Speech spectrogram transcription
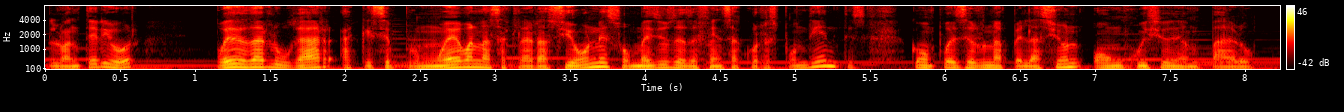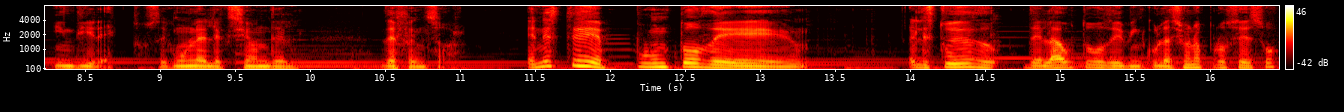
lo anterior puede dar lugar a que se promuevan las aclaraciones o medios de defensa correspondientes, como puede ser una apelación o un juicio de amparo indirecto, según la elección del defensor. En este punto de el estudio del auto de vinculación a proceso.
